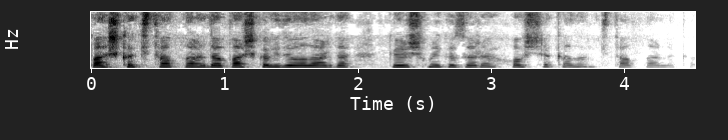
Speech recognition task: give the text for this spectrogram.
Başka kitaplarda, başka videolarda görüşmek üzere. Hoşçakalın. Kitaplarla kalın.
